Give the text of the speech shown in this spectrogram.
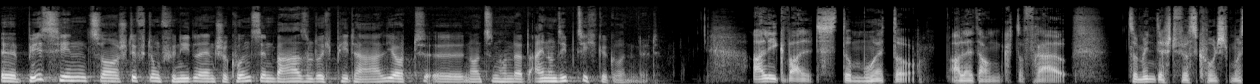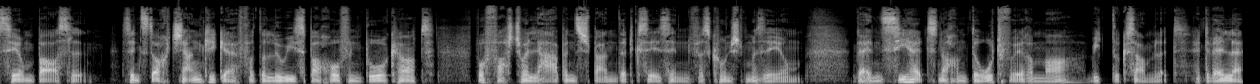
bis hin zur Stiftung für niederländische Kunst in Basel durch Peter Aliot 1971 äh, gegründet. Alle Gewalt der Mutter, alle Dank der Frau, zumindest fürs Kunstmuseum Basel sind es doch die Schenkungen von der Louise Bachhofen-Burkhardt, wo fast schon lebensspendend gesehen sind fürs Kunstmuseum. Denn sie hat nach dem Tod von ihrem Mann weitergesammelt, hat dass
